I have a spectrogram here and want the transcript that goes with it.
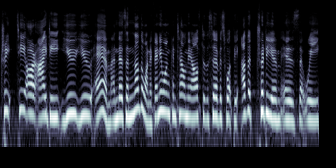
T R I D U U M, and there's another one. If anyone can tell me after the service what the other triduum is that we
